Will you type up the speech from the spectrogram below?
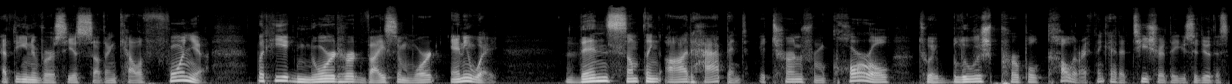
at the University of Southern California but he ignored her advice and wore it anyway. Then something odd happened. It turned from coral to a bluish purple color. I think I had a t shirt that used to do this.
